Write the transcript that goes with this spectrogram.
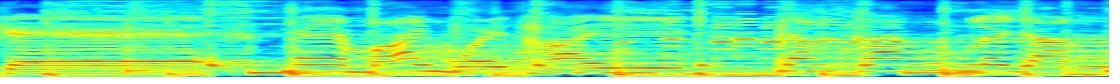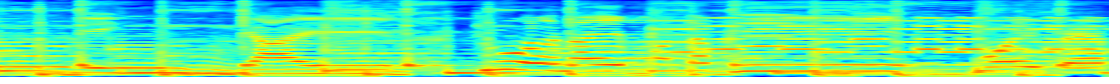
แก่ แม่ไม้มวยไทย ยังครั้งและยังยิ่งใหญ่ ทั่วในปัตภีมวยแบบ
